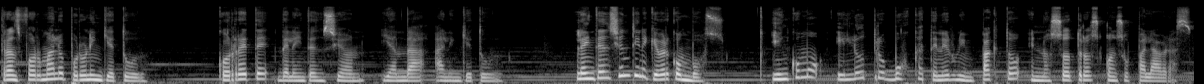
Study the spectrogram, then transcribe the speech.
transformalo por una inquietud. Correte de la intención y anda a la inquietud. La intención tiene que ver con vos y en cómo el otro busca tener un impacto en nosotros con sus palabras.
